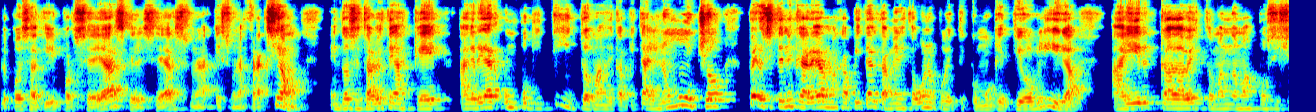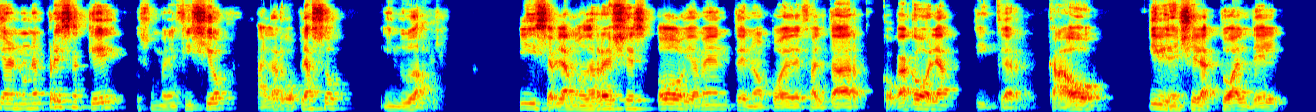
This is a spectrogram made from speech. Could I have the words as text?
lo puedes adquirir por CDRs, que el CDR es una, es una fracción. Entonces tal vez tengas que agregar un poquitito más de capital, no mucho, pero si tenés que agregar más capital también está bueno porque como que te obliga a ir cada vez tomando más posición en una empresa que es un beneficio a largo plazo indudable. Y si hablamos de Reyes, obviamente no puede faltar Coca-Cola, ticker KO, dividend actual del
